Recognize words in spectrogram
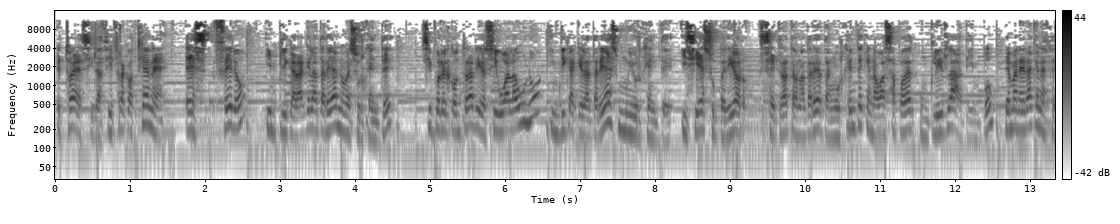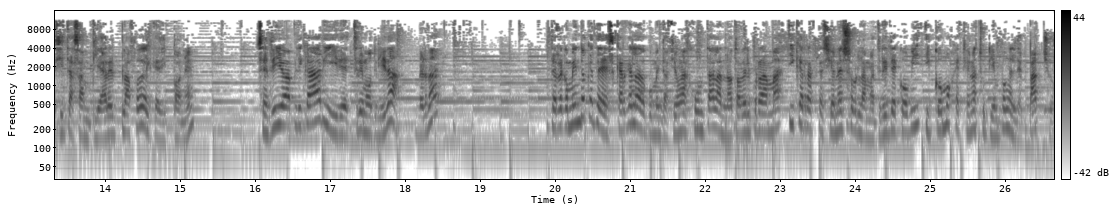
esto es, si la cifra que obtienes es cero, implicará que la tarea no es urgente si por el contrario es igual a 1, indica que la tarea es muy urgente, y si es superior, se trata de una tarea tan urgente que no vas a poder cumplirla a tiempo, de manera que necesitas ampliar el plazo del que dispones. Sencillo de aplicar y de extrema utilidad, ¿verdad? Te recomiendo que te descargues la documentación adjunta a las notas del programa y que reflexiones sobre la matriz de COVID y cómo gestionas tu tiempo en el despacho.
